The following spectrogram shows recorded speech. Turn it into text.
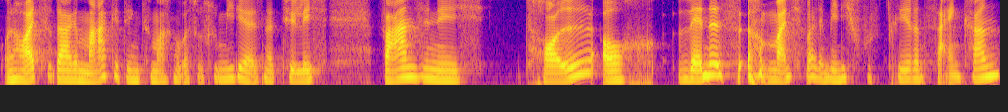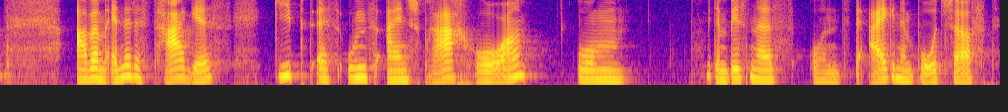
Und heutzutage Marketing zu machen über Social Media ist natürlich wahnsinnig toll, auch wenn es manchmal ein wenig frustrierend sein kann. Aber am Ende des Tages gibt es uns ein Sprachrohr, um mit dem Business und der eigenen Botschaft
